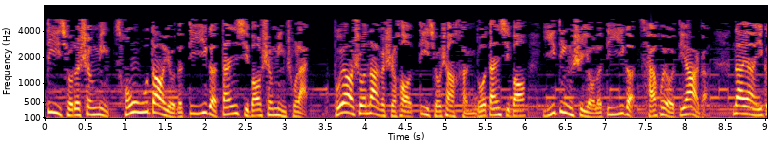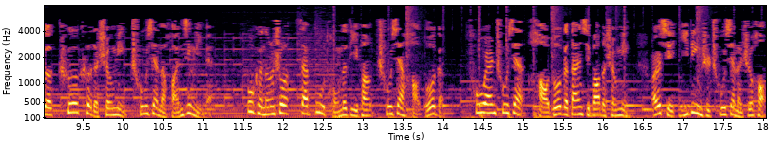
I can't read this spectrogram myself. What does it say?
地球的生命从无到有的第一个单细胞生命出来。不要说那个时候地球上很多单细胞，一定是有了第一个才会有第二个那样一个苛刻的生命出现的环境里面。不可能说在不同的地方出现好多个，突然出现好多个单细胞的生命，而且一定是出现了之后，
